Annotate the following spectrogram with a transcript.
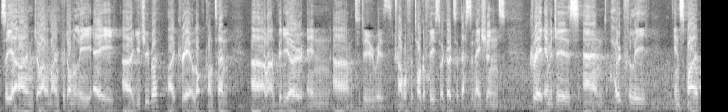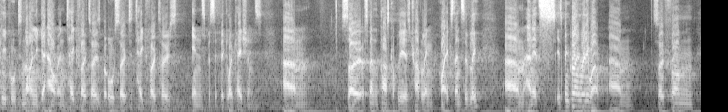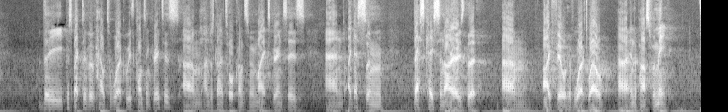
so yeah, I'm Joe Allen. I'm predominantly a uh, YouTuber. I create a lot of content uh, around video in um, to do with travel photography. So I go to destinations, create images, and hopefully inspire people to not only get out and take photos, but also to take photos in specific locations. Um, so I've spent the past couple of years traveling quite extensively, um, and it's, it's been growing really well. Um, so from the perspective of how to work with content creators, um, I'm just going to talk on some of my experiences and I guess some best case scenarios that um, I feel have worked well uh, in the past for me.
